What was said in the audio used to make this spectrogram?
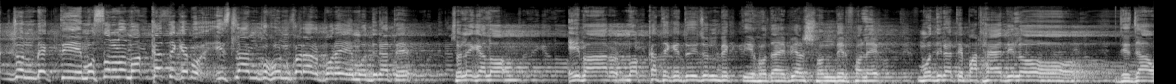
একজন ব্যক্তি মুসলমান মক্কা থেকে ইসলাম গ্রহণ করার পরে মদিনাতে চলে গেল। এবার মক্কা থেকে দুইজন ব্যক্তি হোদায় বিয়ার সন্ধির ফলে মদিনাতে পাঠায়া দিল যে, যাও,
